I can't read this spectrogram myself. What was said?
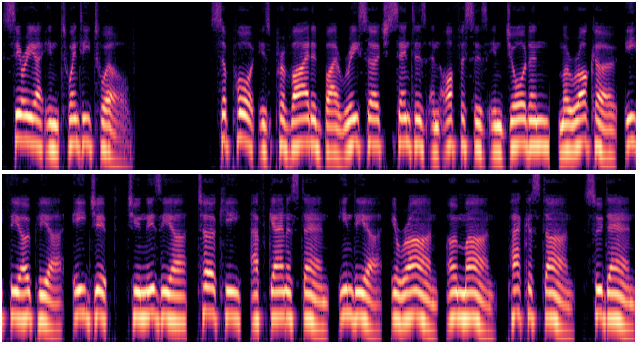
Syria in 2012. Support is provided by research centers and offices in Jordan, Morocco, Ethiopia, Egypt, Tunisia, Turkey, Afghanistan, India, Iran, Oman, Pakistan, Sudan,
